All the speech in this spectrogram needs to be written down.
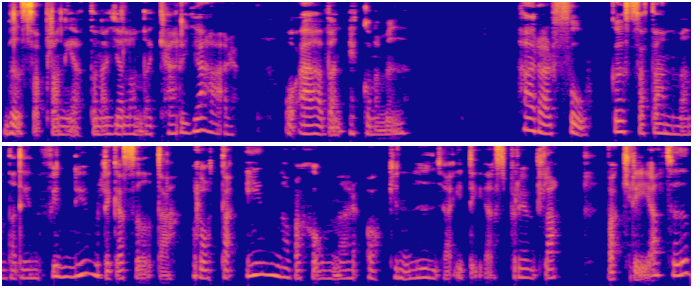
visar planeterna gällande karriär och även ekonomi. Här är fokus att använda din finurliga sida och låta innovationer och nya idéer sprudla. Var kreativ,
